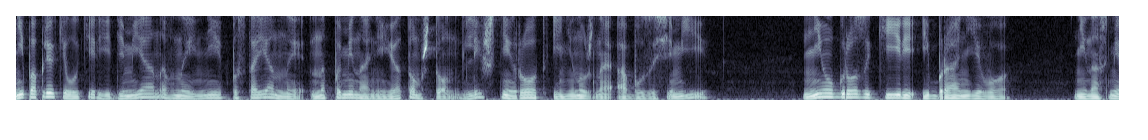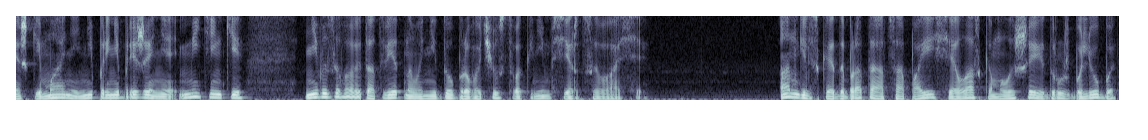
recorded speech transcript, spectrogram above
Ни попреки Лукерьи Демьяновны, ни постоянные напоминания ее о том, что он лишний род и ненужная обуза семьи, ни угрозы Кири и брань его, ни насмешки Мани, ни пренебрежения Митеньки не вызывают ответного недоброго чувства к ним в сердце Васи. Ангельская доброта отца Паисия, ласка малышей и дружба Любы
